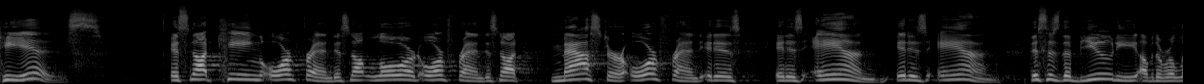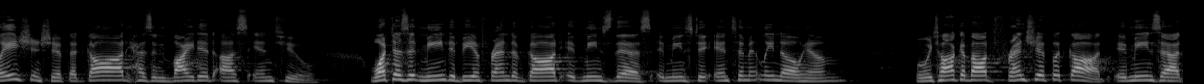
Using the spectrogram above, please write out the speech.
He is. It's not king or friend, it's not Lord or friend, it's not master or friend. It is, it is and. It is and. This is the beauty of the relationship that God has invited us into. What does it mean to be a friend of God? It means this it means to intimately know Him. When we talk about friendship with God, it means that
